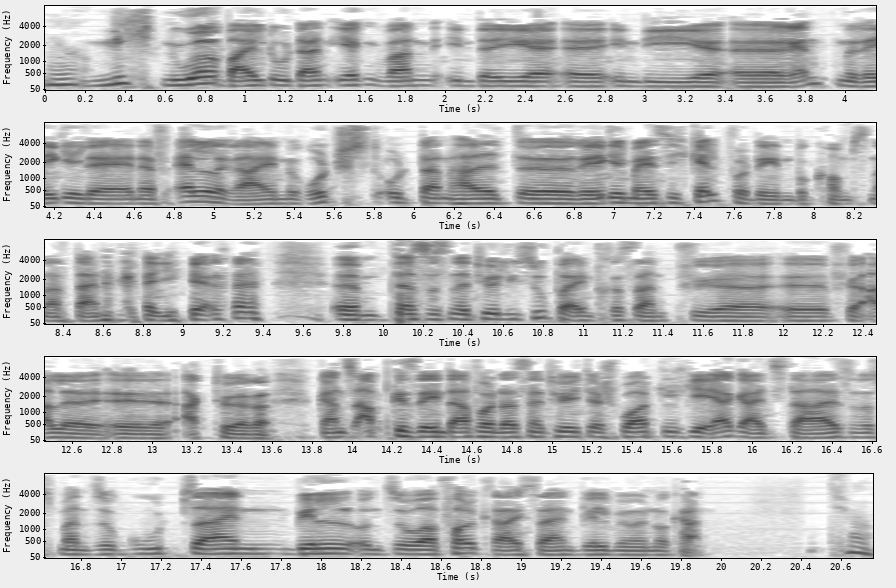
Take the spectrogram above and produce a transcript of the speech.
ja. Nicht nur, weil du dann irgendwann in die, äh, in die äh, Rentenregel der NFL reinrutschst und dann halt äh, regelmäßig Geld von denen bekommst nach deiner Karriere. Ähm, das ist natürlich super interessant für, äh, für alle äh, Akteure. Ganz abgesehen davon, dass natürlich der sportliche Ehrgeiz da ist und dass man so gut sein will und so erfolgreich sein will, wie man nur kann. Tja.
